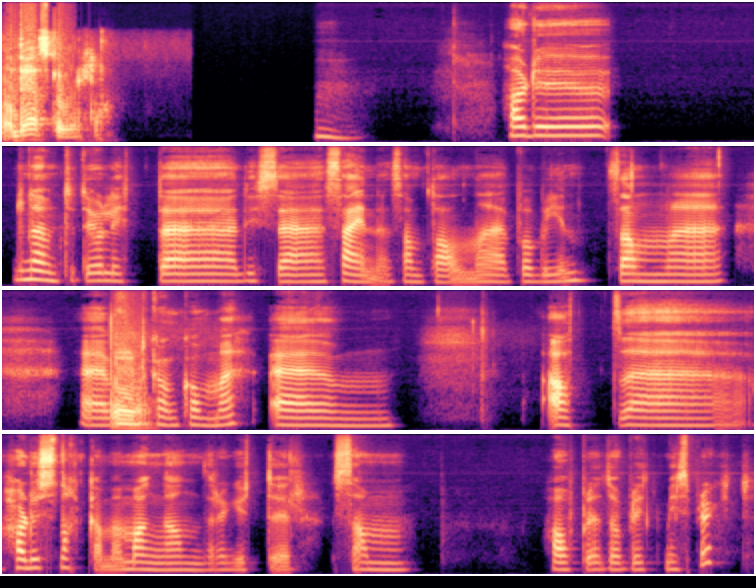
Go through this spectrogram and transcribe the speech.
og det er skummelt, da. Mm. Har du Du nevnte det jo litt, uh, disse seine samtalene på byen som eh, eh, fort Mm. kan komme. Um, at uh, Har du snakka med mange andre gutter som har opplevd å blitt misbrukt?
